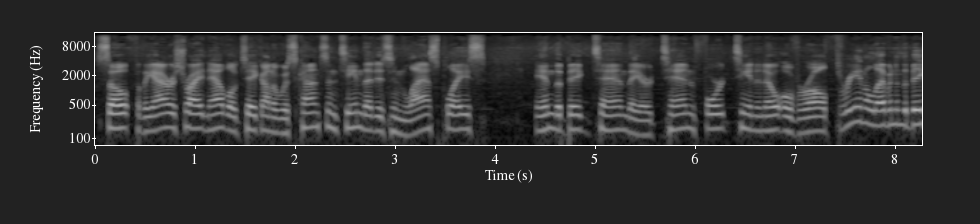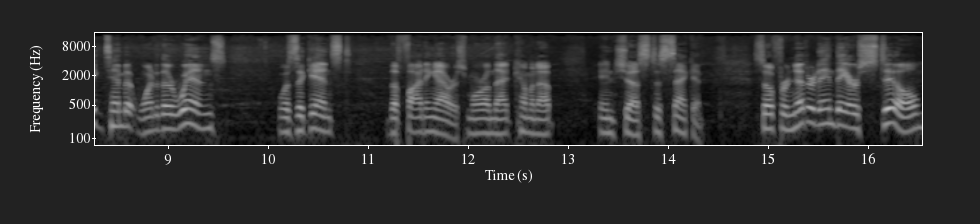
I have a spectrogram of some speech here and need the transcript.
So for the Irish right now, they'll take on a Wisconsin team that is in last place in the Big Ten. They are 10, 14, and 0 overall, 3 and 11 in the Big Ten, but one of their wins was against the Fighting Irish. More on that coming up in just a second. So for Notre Dame, they are still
